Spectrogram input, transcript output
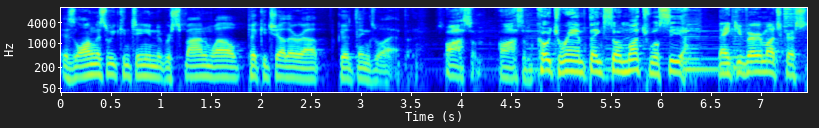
As long as we continue to respond well, pick each other up, good things will happen. Awesome. Awesome. Coach Ram, thanks so much. We'll see you. Thank you very much, Chris.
